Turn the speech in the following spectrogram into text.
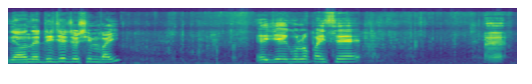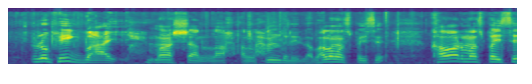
যে আমাদের ডিজে জসিম ভাই। এই যে এগুলো পাইছে রফিক ভাই মাশাল্লাহ আলহামদুলিল্লাহ ভালো মাছ পাইছে খাওয়ার মাছ পাইছে।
